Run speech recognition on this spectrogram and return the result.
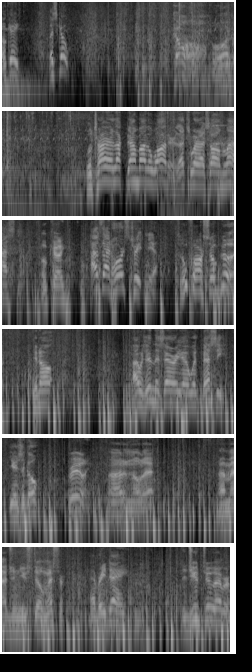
Okay, let's go. Come on, boy. We'll try our luck down by the water. That's where I saw him last. Okay. How's that horse treating you? So far, so good. You know, I was in this area with Bessie years ago. Really? I didn't know that. I imagine you still miss her. Every day. Did you two ever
